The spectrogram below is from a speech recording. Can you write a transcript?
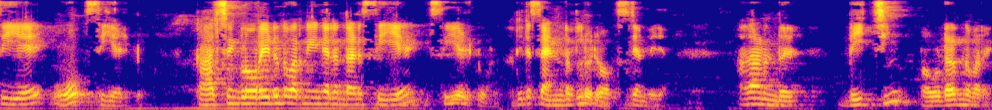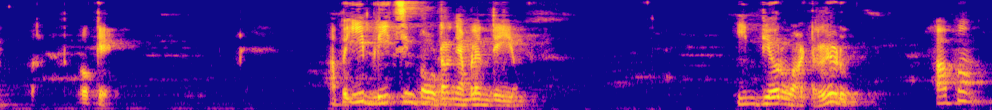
C A O C L two calcium chloride എന്ന് പറഞ്ഞു കഴിഞ്ഞാൽ എന്താണ്? C A C L two ആണ്. അതിന്റെ സെന്ററിൽ ഒരു ഓക്സിജൻ വരിക. അതാണെന്ത്? ബ്ലീച്ചിങ് പൗഡർ എന്ന് പറയും. ഓക്കെ. അപ്പൊ ഈ ബ്ലീച്ചിങ് പൗഡർ നമ്മൾ എന്ത് ചെയ്യും? ഇംപ്യൂർ വാട്ടറിൽ ഇടും. അപ്പം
